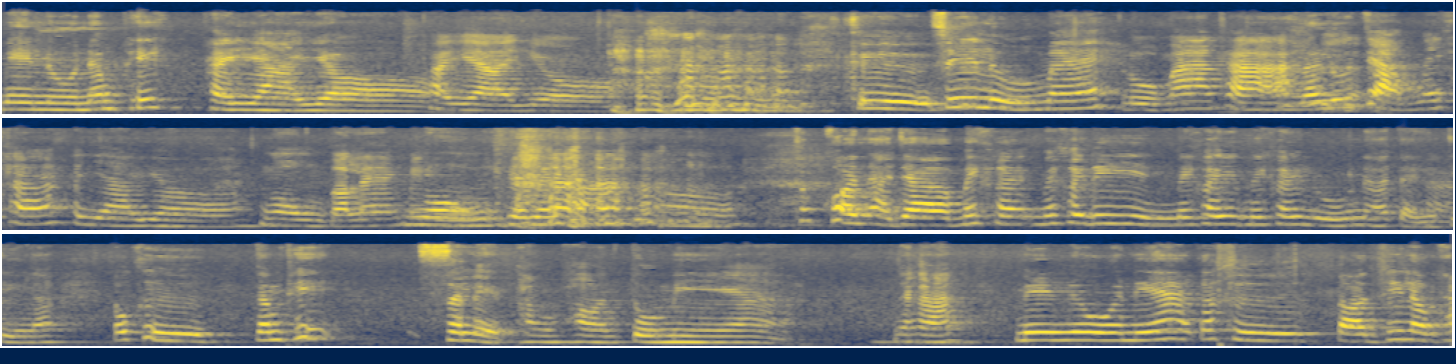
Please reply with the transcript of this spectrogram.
เมนูน้ำพริกพยายอ พยาโยคือชื่อหรูไหมรู้มากค่ะ แล้วรู้จักไหมคะพยายอ งงตอนแรกไม่งรู้งใช่ไหมคะอ๋อทุกคนอาจจะไม่เคยไม่ค่อยได้ยินไม่ค่อยไม่ค่อยรู้นะ แต่จริงๆแล้วก็คือน้ำพริกเสลดพังพรตัวเมียนะคะ เมนูเนี้ยก็คือตอนที่เราท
